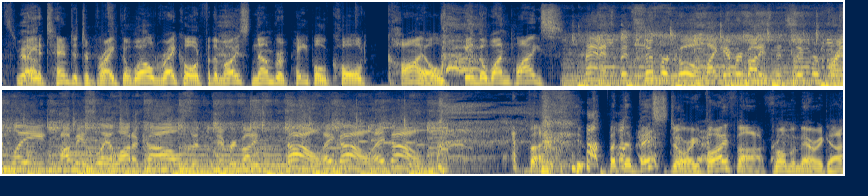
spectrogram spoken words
they attempted to break the world record for the most number of people called Kyle in the one place. Man, it's been super cool. Like everybody's been super friendly. Obviously, a lot of Kyles, and everybody's Kyle. Hey, Kyle. Hey, Kyle. But, but the best story by far from America,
